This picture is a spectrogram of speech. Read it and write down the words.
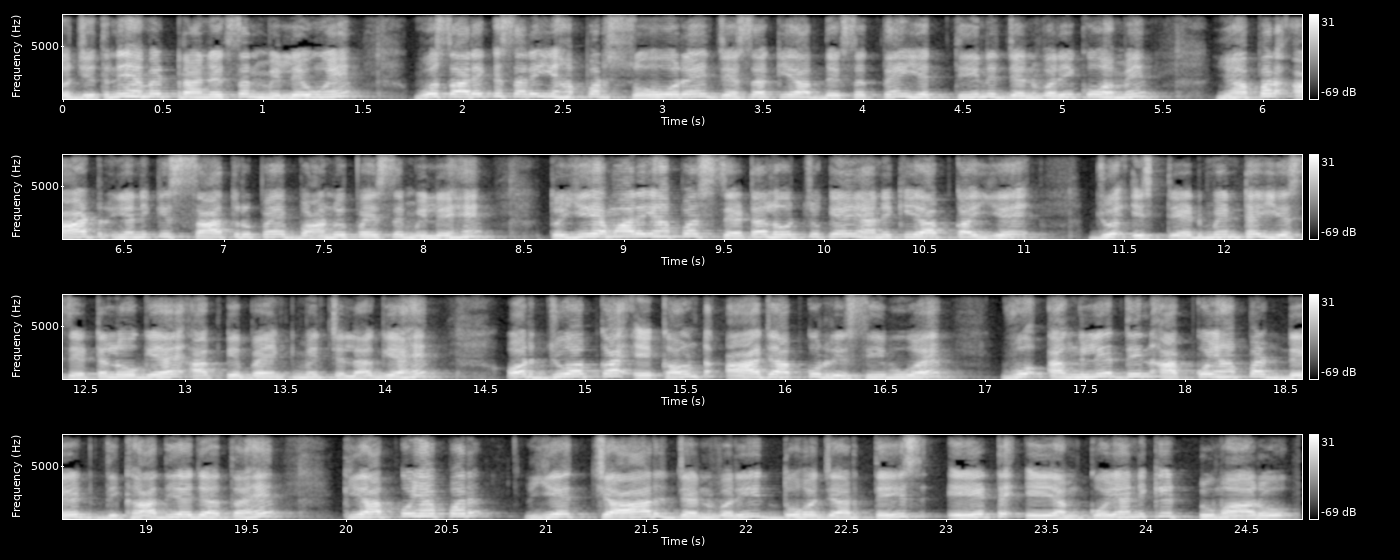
तो जितने हमें ट्रांजेक्शन मिले हुए हैं, वो सारे के सारे यहाँ पर शो हो रहे हैं। जैसा कि आप देख सकते हैं, ये तीन जनवरी को हमें यहाँ पर आठ, यानी कि सात रुपये बानवे पैसे मिले हैं। तो ये हमारे यहाँ पर सेटल हो चुके हैं, यानी कि आपका ये जो स्टेटमेंट है, ये सेटल हो गया है, आपके बैंक में चला गया है। और जो आपका अकाउंट आज आपको रिसीव हुआ है, वो अगले दिन आपको यहाँ पर डेट दिखा दिया जाता है कि आपको यहाँ पर ये चार जनवरी 2023 एट ए एम को, यानी कि टुमारो।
